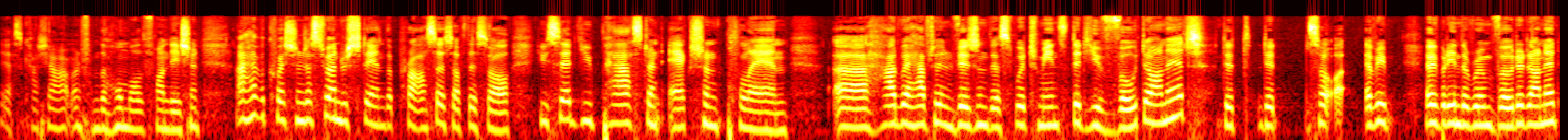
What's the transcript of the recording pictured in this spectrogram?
Yes, Kasia Hartmann from the Humboldt Foundation. I have a question just to understand the process of this all. You said you passed an action plan. Uh, how do I have to envision this? Which means, did you vote on it? Did did so? Uh, every everybody in the room voted on it,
